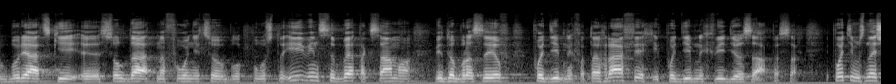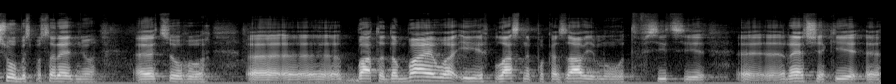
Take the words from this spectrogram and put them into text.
бурятський солдат на фоні цього блокпосту. І він себе так само відобразив в подібних фотографіях і в подібних відеозаписах. Потім знайшов безпосередньо е, цього е, Бата Добаєва і, власне, показав йому от всі ці е, речі, які е,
